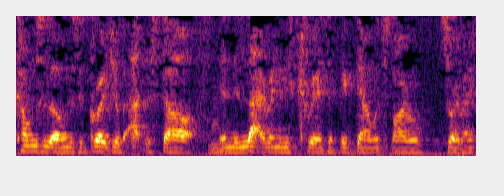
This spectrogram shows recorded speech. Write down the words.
Comes along, does a great job at the start, hmm. then the latter end of his career is a big downward spiral. Sorry, mate.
